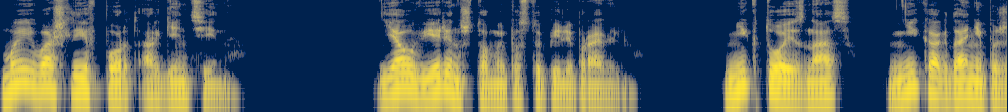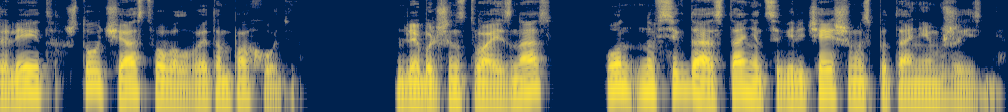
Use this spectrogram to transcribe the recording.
мы вошли в порт Аргентины. Я уверен, что мы поступили правильно. Никто из нас никогда не пожалеет, что участвовал в этом походе. Для большинства из нас он навсегда останется величайшим испытанием в жизни,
